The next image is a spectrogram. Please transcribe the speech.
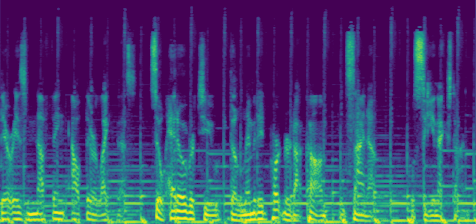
There is nothing out there like this. So head over to thelimitedpartner.com and sign up. We'll see you next time.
